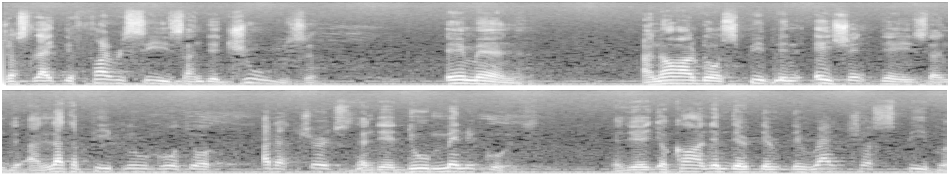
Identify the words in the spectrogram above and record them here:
Just like the Pharisees and the Jews. Amen. And all those people in ancient days, and a lot of people who go to other churches and they do many good. You, you call them the, the, the, righteous people.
